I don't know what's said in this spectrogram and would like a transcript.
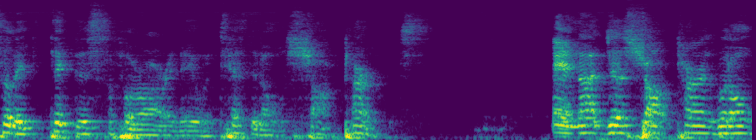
So they take this Ferrari and they would test it on sharp turns. And not just sharp turns, but on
